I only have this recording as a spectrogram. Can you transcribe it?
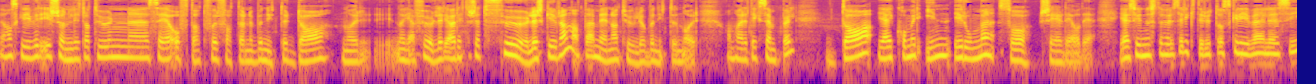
Han skriver i skjønnlitteraturen eh, ser jeg ofte at forfatterne benytter da når, når, jeg føler. Ja, rett og slett føler, skriver han, at det er mer naturlig å benytte når. Han har et eksempel. Da jeg kommer inn i rommet, så skjer det og det. Jeg synes det høres riktigere ut å skrive eller si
